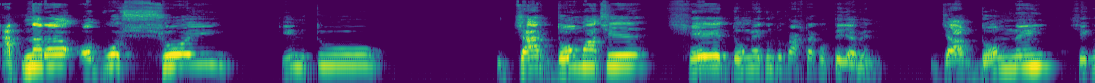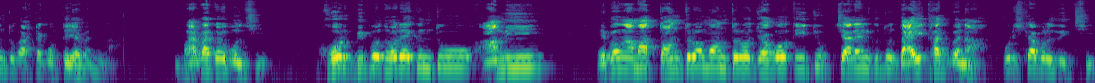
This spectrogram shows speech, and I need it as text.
আপনারা অবশ্যই কিন্তু যার দম আছে, সে দমে কিন্তু কাজটা করতে যাবেন। যার দম নেই, সে কিন্তু কাজটা করতে যাবেন না। বারবার করে বলছি, ঘোর বিপদ হলে কিন্তু আমি এবং আমার তন্ত্র মন্ত্র জগৎ ইউটিউব চ্যানেল কিন্তু দায়ী থাকবে না। পরিষ্কার বলে দিচ্ছি।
